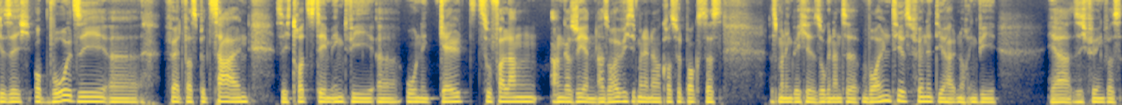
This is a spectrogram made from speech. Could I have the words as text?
die sich, obwohl sie äh, für etwas bezahlen, sich trotzdem irgendwie äh, ohne Geld zu verlangen engagieren. Also häufig sieht man in der CrossFit-Box, dass, dass man irgendwelche sogenannte Volunteers findet, die halt noch irgendwie ja, sich für irgendwas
